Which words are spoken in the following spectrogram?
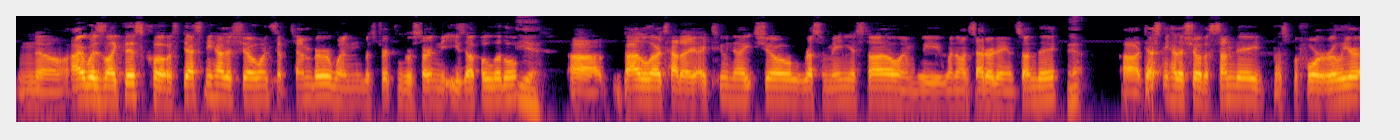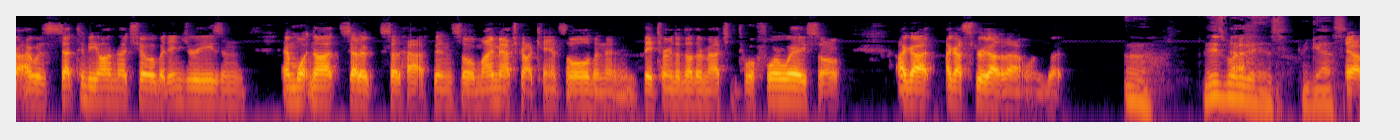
No, I was like this close. Destiny had a show in September when restrictions were starting to ease up a little. Yeah. Uh, Battle Arts had a, a two night show, WrestleMania style, and we went on Saturday and Sunday. Yeah. Uh, Destiny had a show the Sunday just before earlier. I was set to be on that show, but injuries and and whatnot set a, set happened. So my match got canceled, and then they turned another match into a four way. So I got I got screwed out of that one. But uh, it is what it is, I guess. Yeah.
